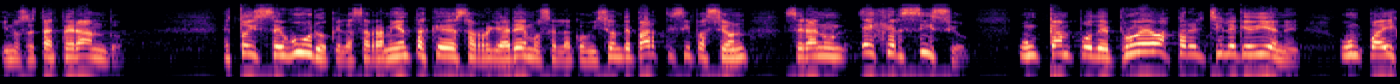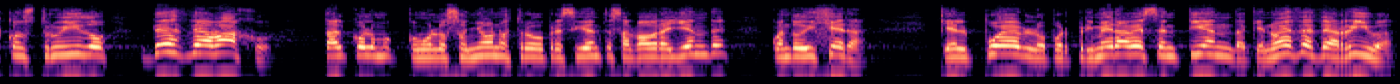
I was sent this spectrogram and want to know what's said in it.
y nos está esperando. Estoy seguro que las herramientas que desarrollaremos en la Comisión de Participación serán un ejercicio, un campo de pruebas para el Chile que viene, un país construido desde abajo, tal como, lo soñó nuestro presidente Salvador Allende cuando dijera que el pueblo por primera vez entienda que no es desde arriba,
